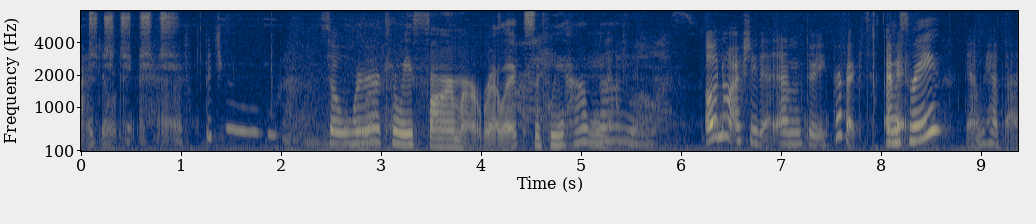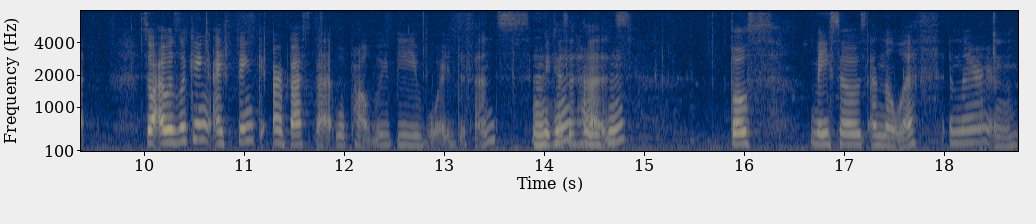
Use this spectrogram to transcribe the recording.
I don't think I have. But you. So Where can we farm our relics if we have? Nothing. Oh no, actually the M3. Perfect. Okay. M3? Yeah, we have that. So I was looking. I think our best bet will probably be Void Defense because Mhm, it has mhm. both Mesos and the Lith in there, and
